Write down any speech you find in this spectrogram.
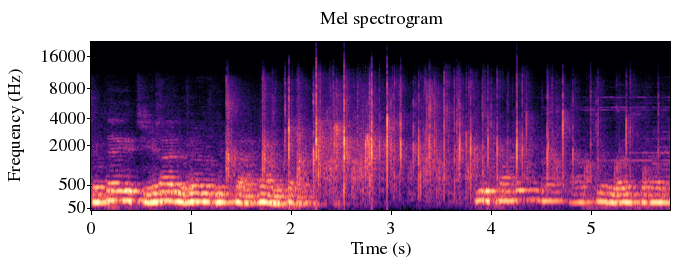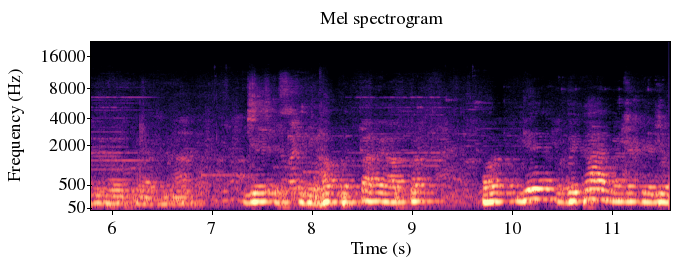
कहते हैं कि चेहरा जो है वो दिल का आईना होता है। ये पानी है आपका। और ये देखा है मैंने कि जो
